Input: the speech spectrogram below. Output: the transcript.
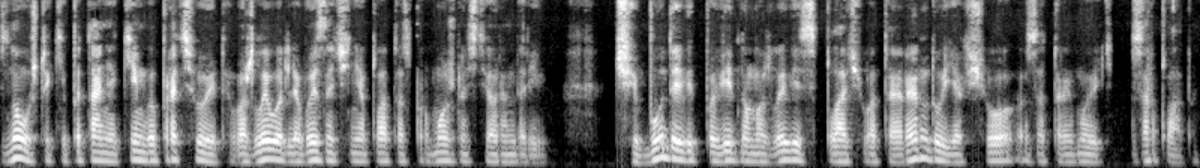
Знову ж таки, питання, ким ви працюєте, важливо для визначення платоспроможності орендарів. Чи буде відповідно можливість сплачувати оренду, якщо затримують зарплату?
